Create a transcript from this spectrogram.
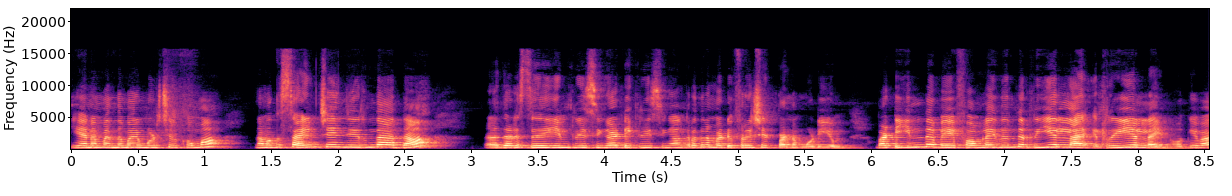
ஏன் நம்ம இந்த மாதிரி முடிச்சிருக்கோமா? நமக்கு சைன் சேஞ்ச் இருந்தால் தான் தட் இஸ் இன்க்ரீஸிங்காக டிக்ரீஸிங்காங்கிறது நம்ம டிஃப்ரென்ஷியேட் பண்ண முடியும். பட் இந்த வே ஃபார்மில் இது வந்து ரியல் லைன் ரியல் லைன் ஓகேவா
